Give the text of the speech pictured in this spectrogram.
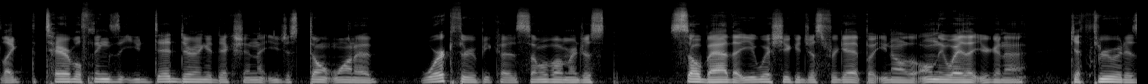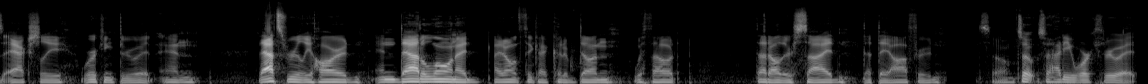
like the terrible things that you did during addiction that you just don't want to work through because some of them are just so bad that you wish you could just forget, but you know, the only way that you're going to get through it is actually working through it and that's really hard. And that alone, I I don't think I could have done without that other side that they offered. So So so how do you work through it?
